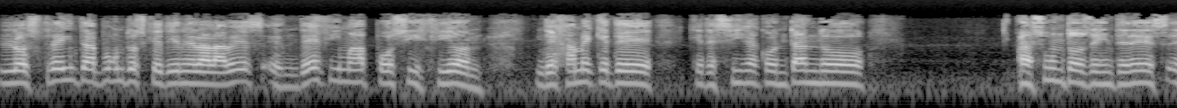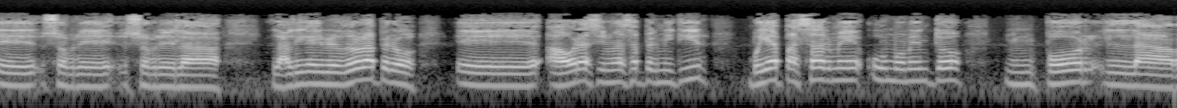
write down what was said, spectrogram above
los 30 puntos que tiene el Alavés en décima posición. Déjame que te, que te siga contando asuntos de interés eh, sobre, sobre la, la Liga Iberdrola, pero eh, ahora, si me vas a permitir, voy a pasarme un momento mm, por la,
